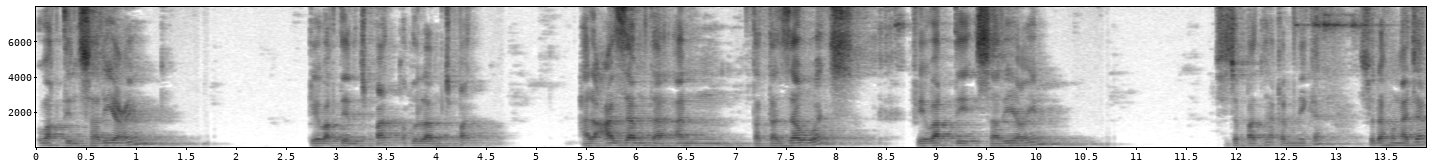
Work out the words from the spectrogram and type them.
waktin sari'in fi waktin cepat waktu dalam cepat. Hal azamta an tatazawaj fi wakti sari'in? Secepatnya akan menikah? Sudah mengajak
